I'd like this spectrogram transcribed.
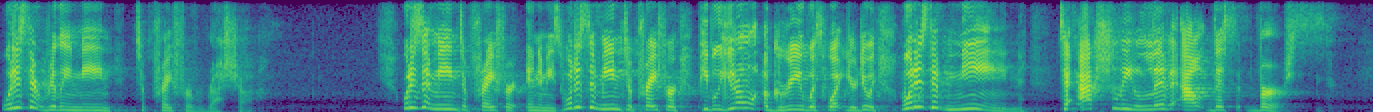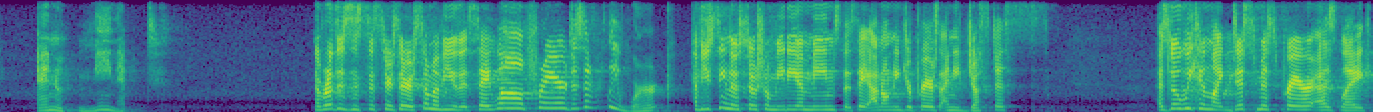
What does it really mean to pray for Russia?" What does it mean to pray for enemies? What does it mean to pray for people you don't agree with what you're doing? What does it mean to actually live out this verse and mean it. Now, brothers and sisters, there are some of you that say, well, prayer doesn't really work. Have you seen those social media memes that say, I don't need your prayers, I need justice? As though we can like dismiss prayer as like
